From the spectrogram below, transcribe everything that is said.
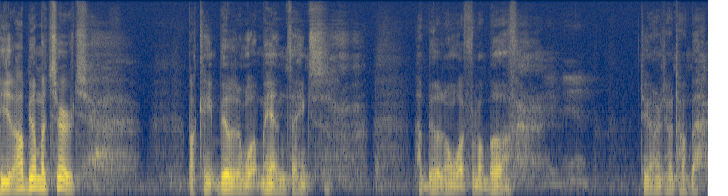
He said, I'll build my church, but I can't build it on what man thinks. I build it on what from above. Amen. Do you understand what I'm talking about?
